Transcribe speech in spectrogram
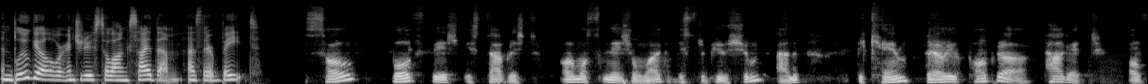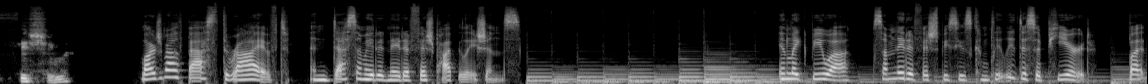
and bluegill were introduced alongside them as their bait. So both fish established almost nationwide distribution and became very popular target of fishing. Largemouth bass thrived and decimated native fish populations. In Lake Biwa, some native fish species completely disappeared. But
